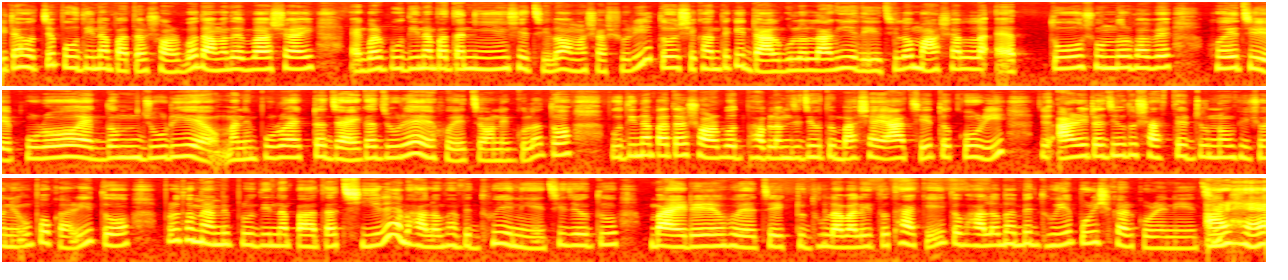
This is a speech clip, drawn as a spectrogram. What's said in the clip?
এটা হচ্ছে পুদিনা পাতার শরবত। আমাদের বাসায় একবার পুদিনা পাতা নিয়ে এসেছিল আমার শাশুড়ি, তো সেখান থেকে ডালগুলো লাগিয়ে দিয়েছিল। মাশাল্লাহ, এত এত সুন্দরভাবে হয়েছে, পুরো একদম জুড়িয়ে মানে পুরো একটা জায়গা জুড়ে হয়েছে অনেকগুলো। তো পুদিনা পাতার শরবত ভাবলাম যে যেহেতু বাসায় আছে তো করি আর এটা যেহেতু স্বাস্থ্যের জন্য ভীষণই উপকারী, তো প্রথমে আমি পুদিনা পাতা ছিঁড়ে ভালোভাবে ধুয়ে নিয়েছি। যেহেতু বাইরে হয়েছে, একটু ধুলাবালি তো থাকেই, তো ভালোভাবে ধুয়ে পরিষ্কার করে নিয়েছি। আর হ্যাঁ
